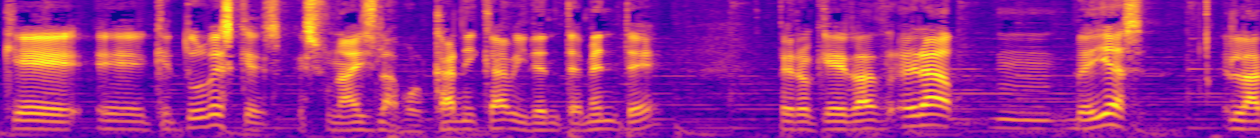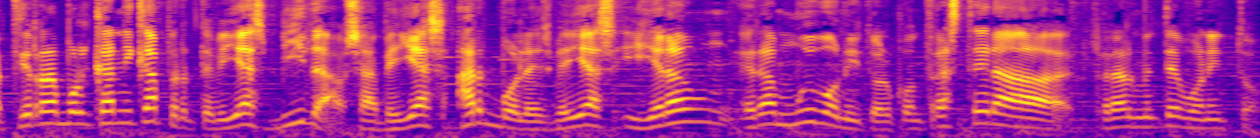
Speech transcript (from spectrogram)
que, eh, que tú ves que es, es una isla volcánica, evidentemente, pero que era, mm, veías la tierra volcánica, pero te veías vida, o sea, veías árboles, veías, y era, un- era muy bonito, el contraste era realmente bonito.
